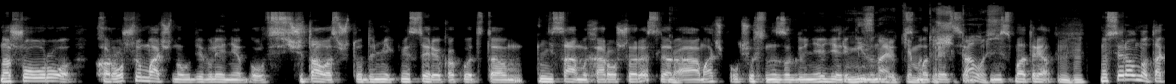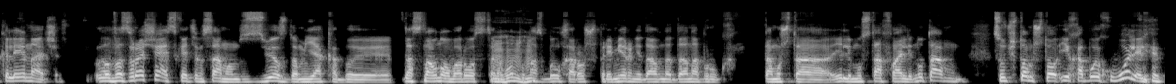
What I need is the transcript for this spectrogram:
На шоу Ро хороший матч, на удивление, был. Считалось, что Доминик Мистерио какой-то там не самый хороший рестлер, а матч получился на загляденье. Не знаю, кем смотреть, это считалось. Не смотрел. Угу. Но все равно, так или иначе. Возвращаясь к этим самым звездам якобы основного роста, угу. вот у нас был хороший пример недавно Дана Брук потому что или Мустафа Али, ну там суть в том, что их обоих уволили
